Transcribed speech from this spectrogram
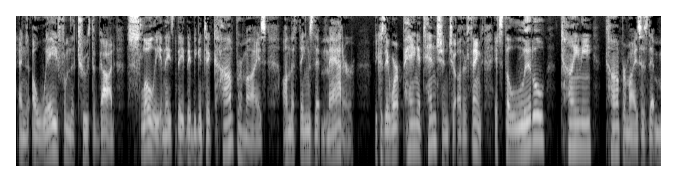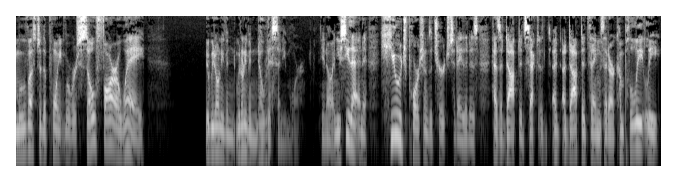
and away from the truth of God slowly and they, they, they begin to compromise on the things that matter because they weren't paying attention to other things. It's the little tiny compromises that move us to the point where we're so far away that we don't even we don't even notice anymore you know, and you see that in a huge portion of the church today that is has adopted sect, adopted things that are completely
